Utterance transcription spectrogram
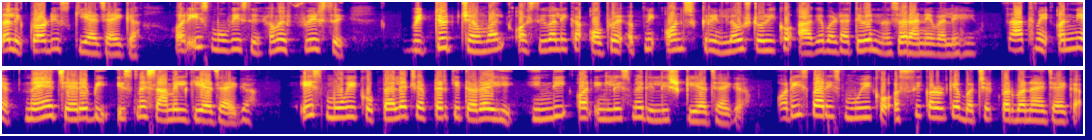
तले प्रोड्यूस किया जाएगा। और इस मूवी से हमें फिर से विद्युत जमवाल और शिवालिका ओब्रॉय अपनी ऑन स्क्रीन लव स्टोरी को आगे बढ़ाते हुए नज़र आने वाले हैं। साथ में अन्य नए चेहरे भी इसमें शामिल किया जाएगा। इस मूवी को पहले चैप्टर की तरह ही हिंदी और इंग्लिश में रिलीज़ किया जाएगा। और इस बार इस मूवी को 80 करोड़ के बजट पर बनाया जाएगा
